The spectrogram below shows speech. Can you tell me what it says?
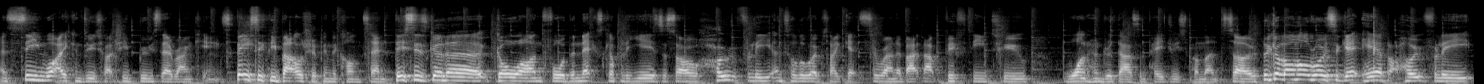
and seeing what I can do to actually boost their rankings. Basically battleshipping the content. This is gonna go on for the next couple of years or so, hopefully until the website gets to around about that 50 to 100,000 page views per month. So took a long old road to get here, but hopefully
